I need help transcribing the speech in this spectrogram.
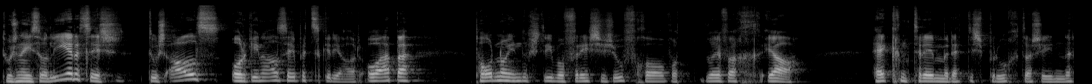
Du ihn isolieren, es ist, du hast alles Original 70er Jahre. Auch eben Pornoindustrie, die frisch ist aufgekommen, wo du einfach, ja, Heckentrimmer hättest gebraucht wahrscheinlich.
